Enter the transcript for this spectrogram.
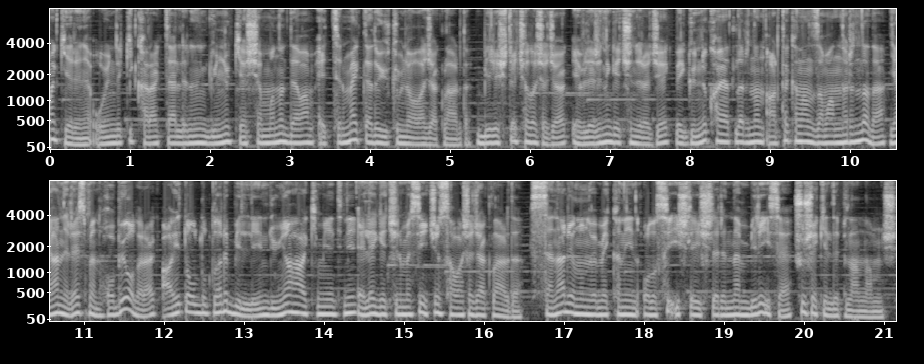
savaşmak yerine oyundaki karakterlerinin günlük yaşamını devam ettirmekle de yükümlü olacaklardı. Bir işte çalışacak, evlerini geçindirecek ve günlük hayatlarından arta kalan zamanlarında da yani resmen hobi olarak ait oldukları birliğin dünya hakimiyetini ele geçirmesi için savaşacaklardı. Senaryonun ve mekaniğin olası işleyişlerinden biri ise şu şekilde planlanmış.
